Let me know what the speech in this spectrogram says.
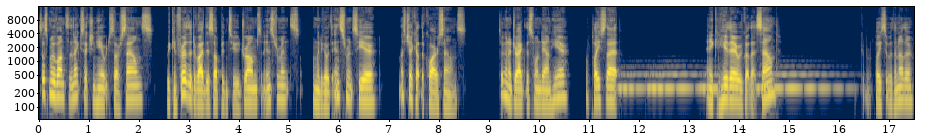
So let's move on to the next section here, which is our sounds. We can further divide this up into drums and instruments. I'm going to go with instruments here. Let's check out the choir sounds. So I'm going to drag this one down here, replace that. And you can hear there we've got that sound. Could replace it with another.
